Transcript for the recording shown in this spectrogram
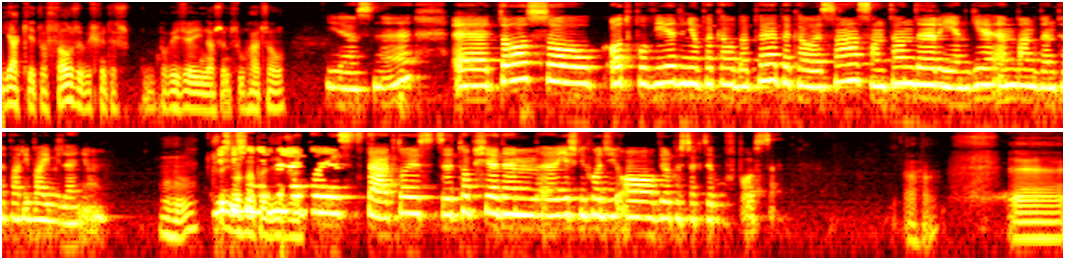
jakie to są, żebyśmy też powiedzieli naszym słuchaczom? Jasne. E, to są odpowiednio PKO BP, PKO SA, Santander, ING, mBank, BNP Paribas i Millennium. Mhm. Jeśli się nie mylę, to jest tak, to jest top 7, e, jeśli chodzi o wielkość aktywów w Polsce. Aha. E,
